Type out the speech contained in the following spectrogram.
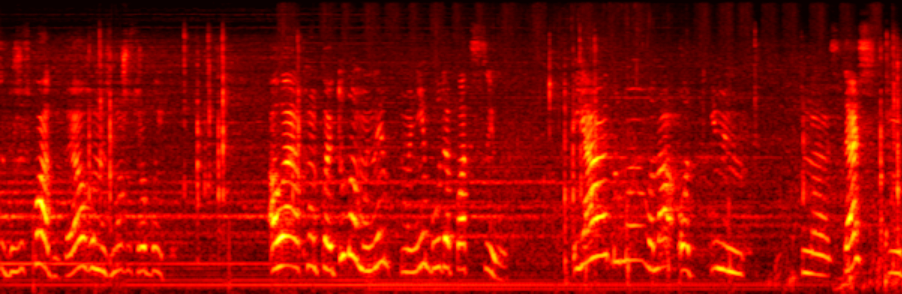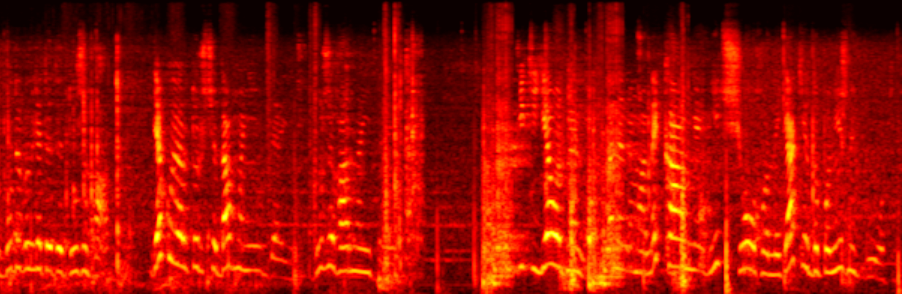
це дуже складно, то я його не зможу зробити. Але кнопка Ютуба мені, мені буде під силу. І я думаю, вона от іменно здесь і буде виглядати дуже гарно. Дякую, Артур, що дав мені ідею. Дуже гарна ідея. Тільки є одне. В мене нема ні камня, нічого, ніяких допоміжних блоків.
